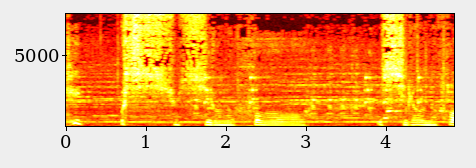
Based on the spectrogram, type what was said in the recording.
で後後ろの方後ろの方。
